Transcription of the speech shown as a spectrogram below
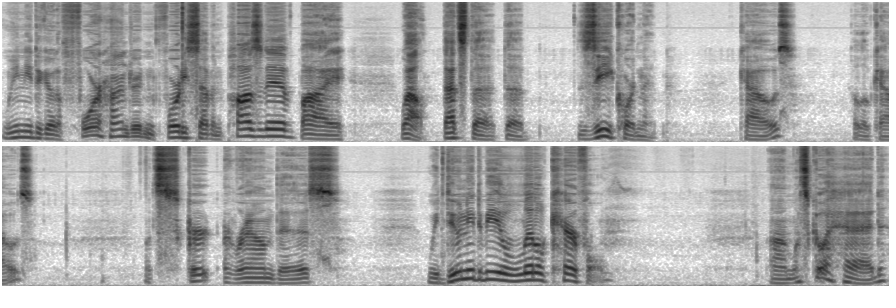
We need to go to 447 positive by, well, that's the, the Z coordinate. Cows. Hello, cows. Let's skirt around this. We do need to be a little careful. Um, let's go ahead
